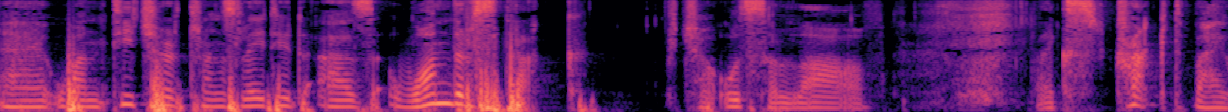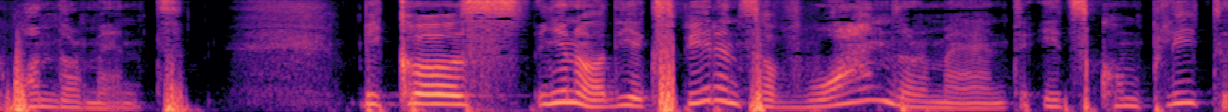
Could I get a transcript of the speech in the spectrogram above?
Uh, one teacher translated as wonderstruck, I also love, like struck by wonderment. Because, you know, the experience of wonderment, it's complete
